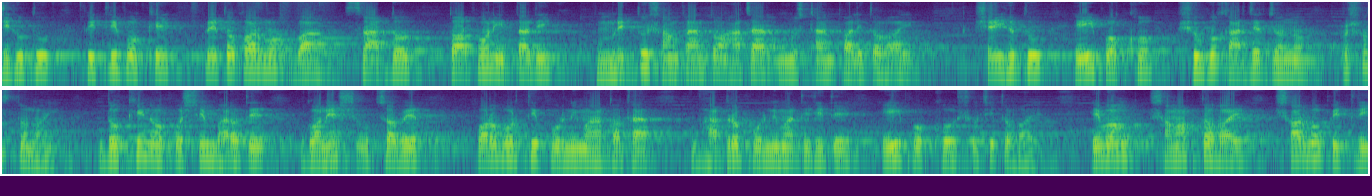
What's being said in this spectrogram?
যেহেতু পিতৃপক্ষে প্রেতকর্ম বা শ্রাদ্ধ, তর্পণ ইত্যাদি মৃত্যু সংক্রান্ত আচার অনুষ্ঠান পালিত হয় সেই হেতু এই পক্ষ শুভ কার্যের জন্য প্রশস্ত নয়। দক্ষিণ ও পশ্চিম ভারতে গণেশ উৎসবের পরবর্তী পূর্ণিমা তথা ভাদ্র পূর্ণিমা তিথিতে এই পক্ষ সূচিত হয় এবং সমাপ্ত হয় সর্বপিতৃ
